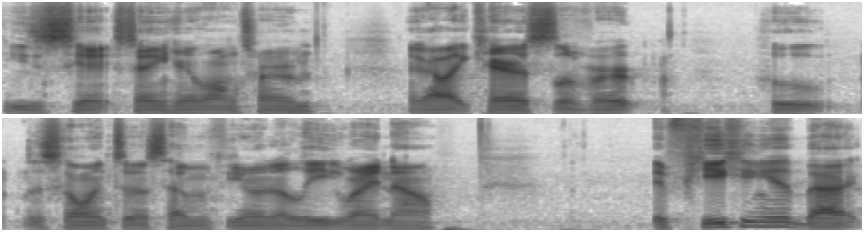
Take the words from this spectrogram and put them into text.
He's staying here long term. A guy like Caris LeVert, who is going to the seventh year in the league right now. If he can get back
